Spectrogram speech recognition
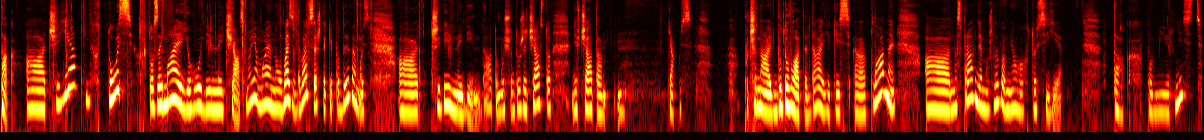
Так, а чи є хтось, хто займає його вільний час? Ну, я маю на увазі, давай все ж таки подивимось, а, чи вільний він. Да? Тому що дуже часто дівчата якось починають будувати да, якісь е, плани, а насправді, можливо, в нього хтось є. Так, помірність.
